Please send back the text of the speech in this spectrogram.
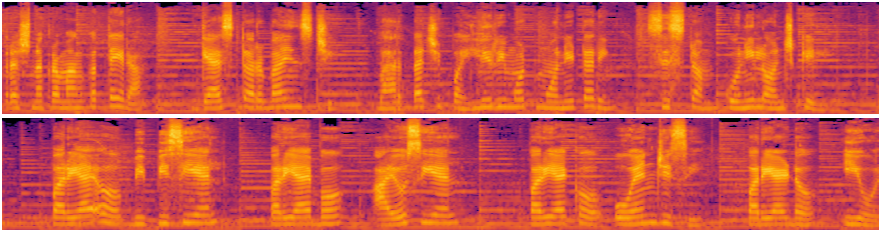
प्रश्न क्रमांक तेरा गॅस टर्बाईन्सची भारताची पहिली रिमोट मॉनिटरिंग सिस्टम कोणी लॉन्च केली? पर्याय अ बी पी सी एल पर्याय ब आय ओ सी एल पर्याय क ओ एन जी सी पर्याय ड इओल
